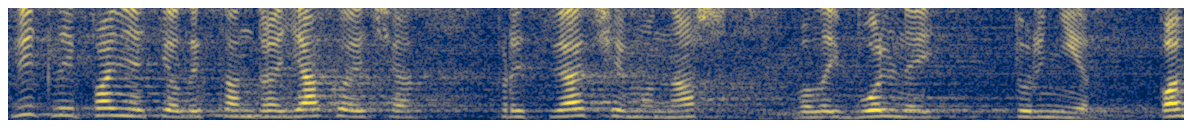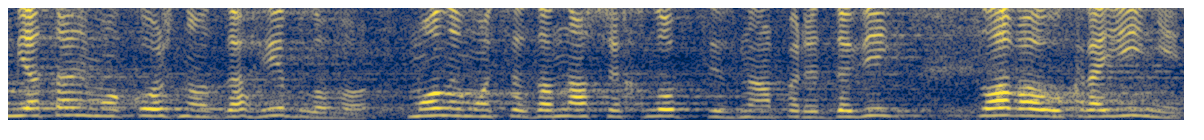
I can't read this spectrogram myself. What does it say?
Світлій пам'яті Олександра Яковича присвячуємо наш волейбольний турнір. Пам'ятаємо кожного загиблого, молимося за наших хлопців на передовій. Слава Україні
